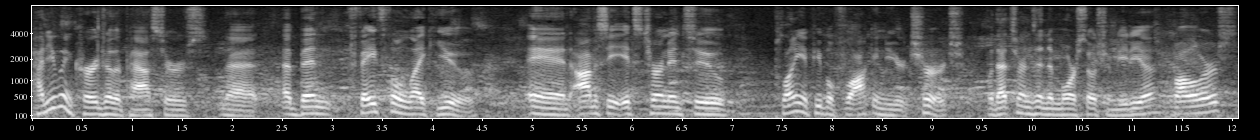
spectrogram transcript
How do you encourage other pastors that have been faithful like you? And obviously, it's turned into plenty of people flocking to your church, but that turns into more social media followers.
